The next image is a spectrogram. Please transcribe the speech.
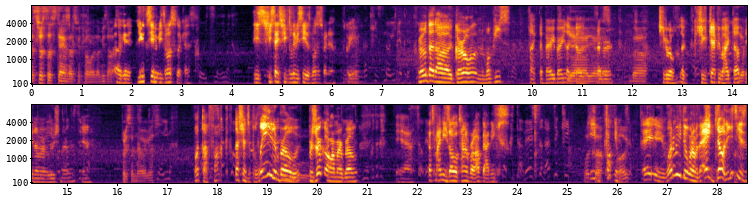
it's just the stand that's controlling them. He's not. Okay, you can see his muscles, I guess. He's, she said she can literally see his muscles right now. It's great. Yeah. Remember that uh, girl in One Piece, like the berry berry, like Yeah, the yeah, whatever. The She could like she could get people hyped up, Yep. you know, revolution, whatever. Yeah. pretty similar, I guess. What the fuck? That shit's bleeding, bro. Ooh. Berserker armor, bro. Yeah. That's my knees all the time, bro. I've got knees. What He the fucking. fuck? Hey, what are we doing over there? Hey, yo, you see his?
